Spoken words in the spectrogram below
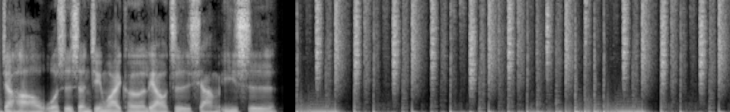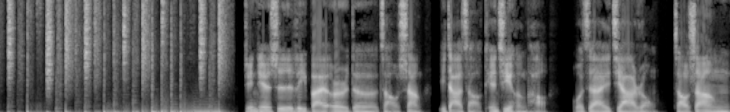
家好，我是神经外科廖志祥医师。今天是礼拜二的早上，一大早天气很好，我在嘉荣，早上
